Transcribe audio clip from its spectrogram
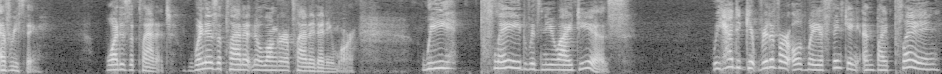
everything. What is a planet? When is a planet no longer a planet anymore? We played with new ideas. We had to get rid of our old way of thinking, and by playing,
